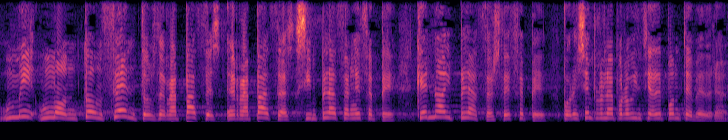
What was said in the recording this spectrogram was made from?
mi, montón, centos de rapaces e rapazas sin plaza en FP, que non hai plazas de FP, por exemplo, na provincia de Pontevedra.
